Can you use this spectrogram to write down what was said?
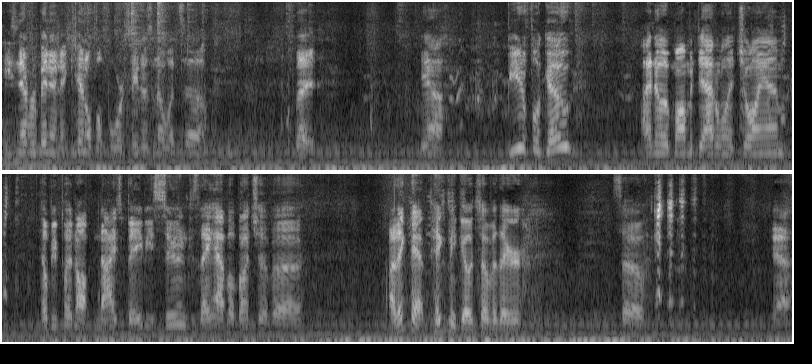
He's never been in a kennel before, so he doesn't know what's up. But yeah, beautiful goat. I know mom and dad will enjoy him. He'll be putting off nice babies soon because they have a bunch of, uh, I think they have pygmy goats over there. So yeah,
